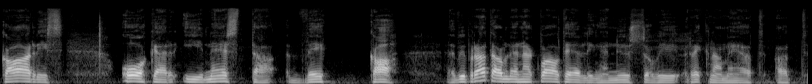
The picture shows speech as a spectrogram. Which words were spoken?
Karis åker i nästa vecka. Eh, vi pratade om den här kvaltävlingen nyss och vi räknar med att, att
